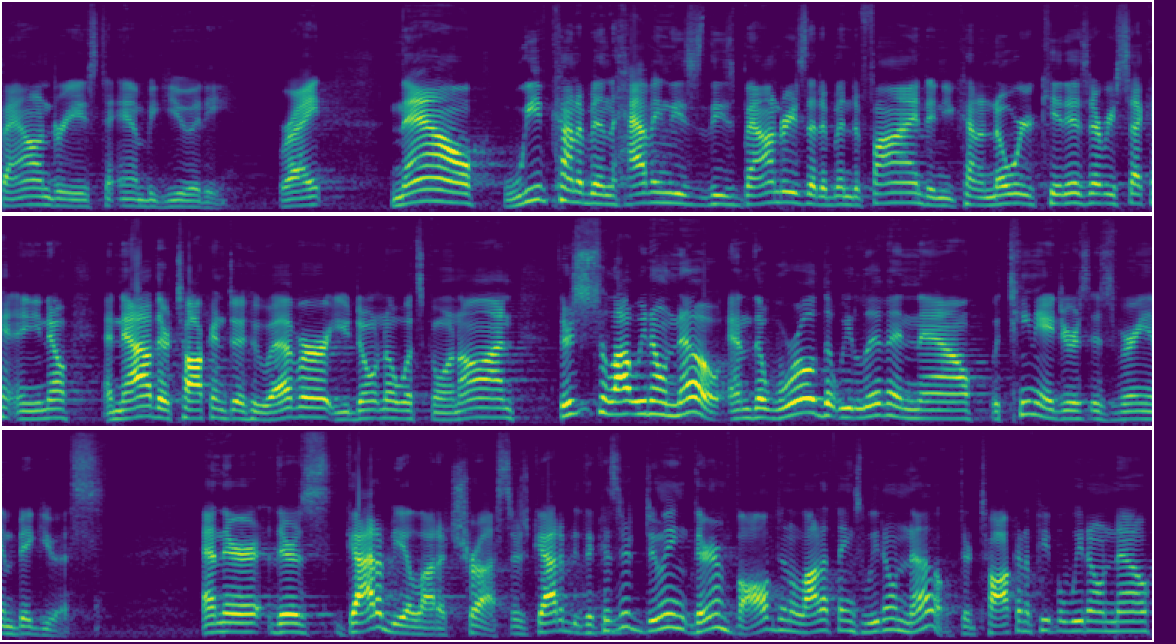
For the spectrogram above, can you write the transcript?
boundaries to ambiguity, right? Now we've kind of been having these, these boundaries that have been defined and you kind of know where your kid is every second and you know and now they're talking to whoever you don't know what's going on. There's just a lot we don't know and the world that we live in now with teenagers is very ambiguous. And there, there's got to be a lot of trust. There's got to be because they're doing they're involved in a lot of things we don't know. They're talking to people we don't know.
